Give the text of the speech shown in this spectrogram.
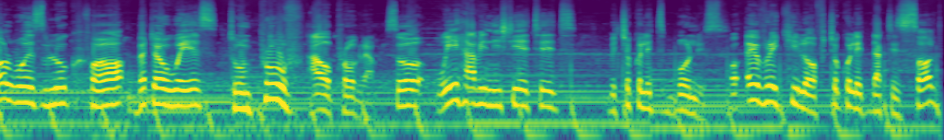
Always look for better ways to improve our program. So we have initiated the chocolate bonus. For every kilo of chocolate that is sold,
